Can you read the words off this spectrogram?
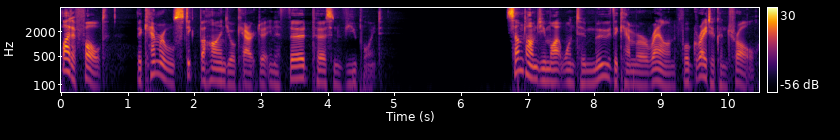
By default, the camera will stick behind your character in a third-person viewpoint. Sometimes you might want to move the camera around for greater control.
